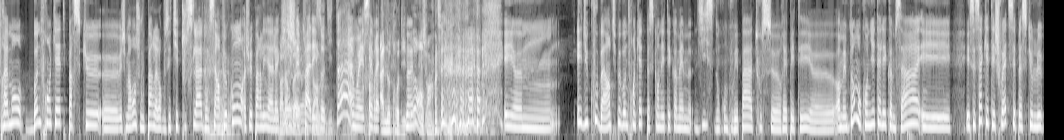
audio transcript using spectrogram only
vraiment, bonne franquette parce que, euh, c'est marrant, je vous parle alors que vous étiez tous là. Donc, c'est un peu con. Je vais parler à la bah, Je pas les auditeurs. Ouais, c'est vrai. À notre auditeur, je- enfin. Et, euh, et du coup, bah, un petit peu bonne franquette parce qu'on était quand même 10, donc on pouvait pas tous euh, répéter euh, en même temps. Donc on y est allé comme ça. Et, et c'est ça qui était chouette, c'est parce que le,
